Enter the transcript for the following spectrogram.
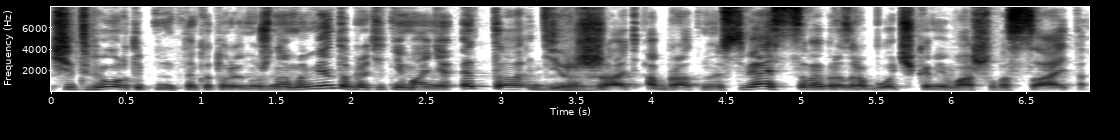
Четвертый пункт, на который нужно момент обратить внимание, это держать обратную связь с веб-разработчиками вашего сайта.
